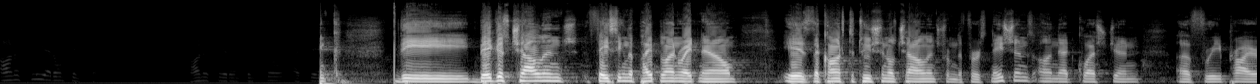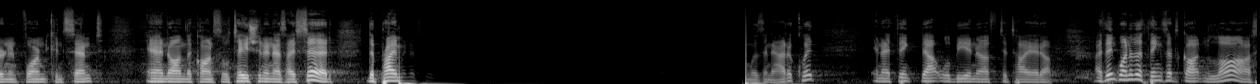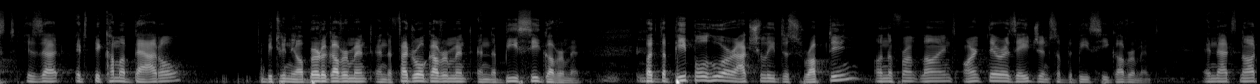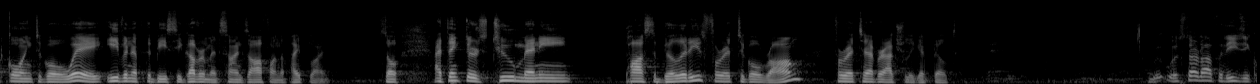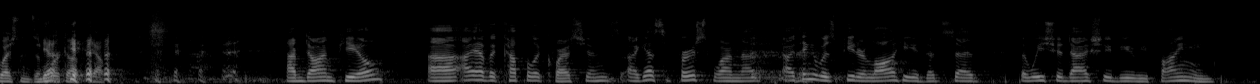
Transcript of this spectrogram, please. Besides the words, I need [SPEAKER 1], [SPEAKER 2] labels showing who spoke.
[SPEAKER 1] honestly, I don't think so. Honestly, I don't think so. I think the biggest challenge facing the pipeline right now is the constitutional challenge from the First Nations on that question of free, prior, and informed consent and on the consultation. And as I said, the Prime Minister was inadequate, and I think that will be enough to tie it up. I think one of the things that's gotten lost is that it's become a battle between the Alberta government and the federal government and the BC government. But the people who are actually disrupting on the front lines aren't there as agents of the BC government. And that's not going to go away even if the BC government signs off on the pipeline. So I think there's too many possibilities for it to go wrong for it to ever actually get built.
[SPEAKER 2] We- We'll start off with easy questions and
[SPEAKER 1] Yeah.
[SPEAKER 2] work up, yeah.
[SPEAKER 3] I'm Don Peel. Uh, I have a couple of questions. I guess the first one, I, I think it was Peter Lougheed that said that we should actually be refining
